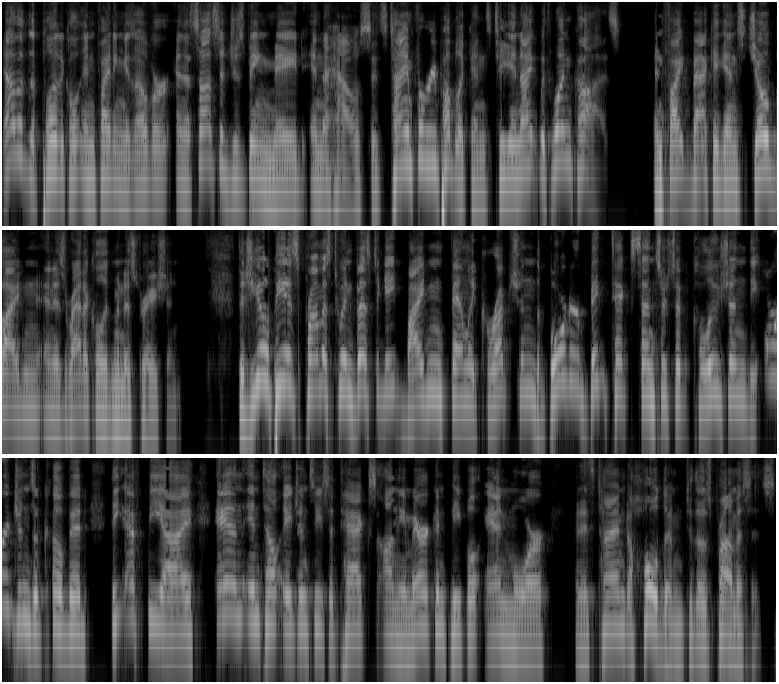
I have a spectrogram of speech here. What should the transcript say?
Now that the political infighting is over and the sausage is being made in the House, it's time for Republicans to unite with one cause and fight back against Joe Biden and his radical administration. The GOP has promised to investigate Biden family corruption, the border, big tech censorship collusion, the origins of COVID, the FBI, and intel agencies' attacks on the American people, and more. And it's time to hold them to those promises.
